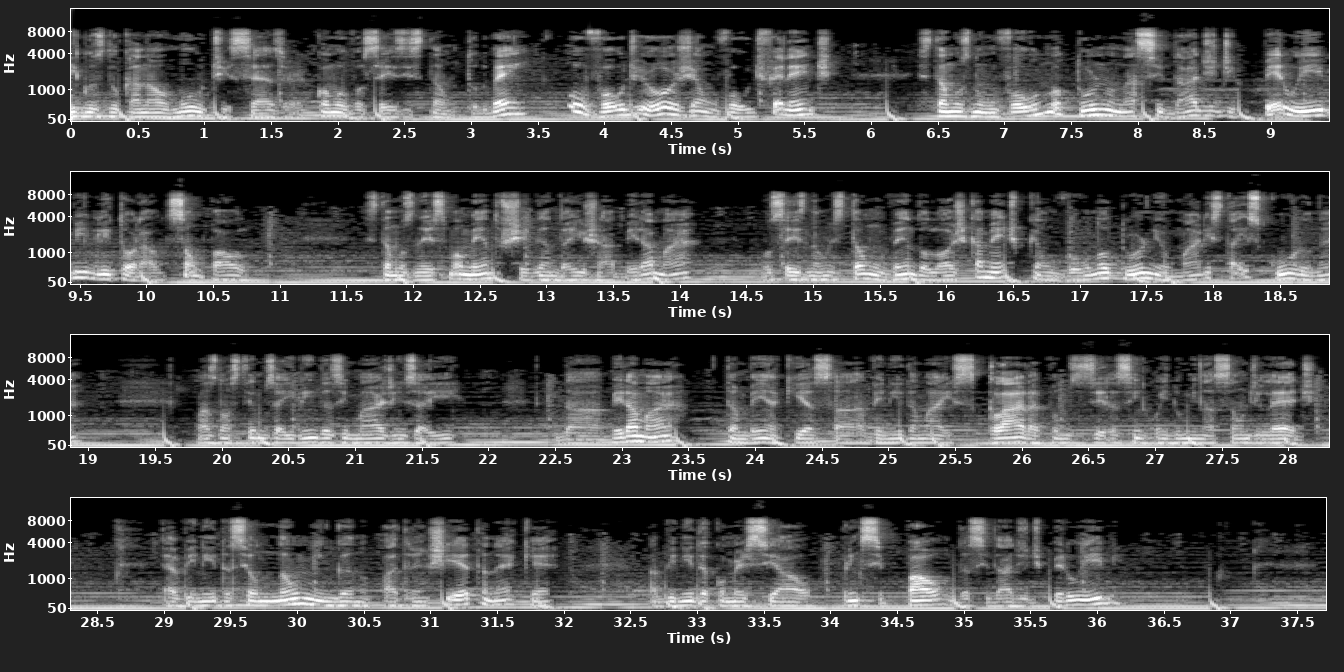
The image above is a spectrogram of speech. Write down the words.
amigos do canal Multi César, como vocês estão? Tudo bem? O voo de hoje é um voo diferente. Estamos num voo noturno na cidade de Peruíbe, litoral de São Paulo. Estamos nesse momento chegando aí já à beira-mar. Vocês não estão vendo, logicamente, porque é um voo noturno e o mar está escuro, né? Mas nós temos aí lindas imagens aí da beira-mar. Também aqui essa avenida mais clara, vamos dizer assim, com iluminação de LED é a avenida, se eu não me engano, Padre Anchieta, né, que é a avenida comercial principal da cidade de Peruíbe.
